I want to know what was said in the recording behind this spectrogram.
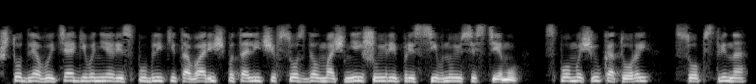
что для вытягивания республики товарищ Патоличев создал мощнейшую репрессивную систему, с помощью которой, собственно,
